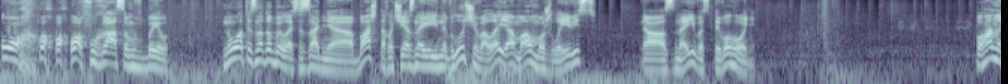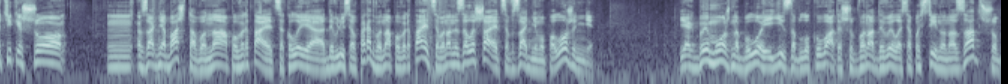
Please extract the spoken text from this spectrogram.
О, хо-хо-хо, фугасом вбив. Ну от і знадобилася задня башта, хоч я з неї і не влучив, але я мав можливість а, з неї вести вогонь. Погано тільки, що задня башта вона повертається. Коли я дивлюся вперед, вона повертається, вона не залишається в задньому положенні. Якби можна було її заблокувати, щоб вона дивилася постійно назад, щоб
